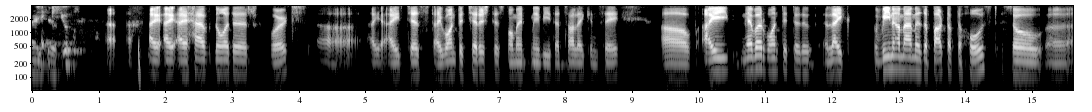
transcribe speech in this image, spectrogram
Thank, Thank you. you. Uh, I, I, I have no other words. Uh, I, I just I want to cherish this moment. Maybe that's all I can say. Uh, I never wanted to do, like Veena ma'am is a part of the host, so uh,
